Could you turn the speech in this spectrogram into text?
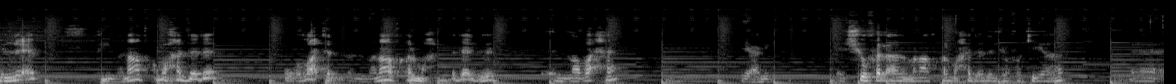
باللعب في مناطق محددة. ووضعت المناطق المحددة نضعها يعني شوف الآن المناطق المحددة شوفك إياها. آه،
